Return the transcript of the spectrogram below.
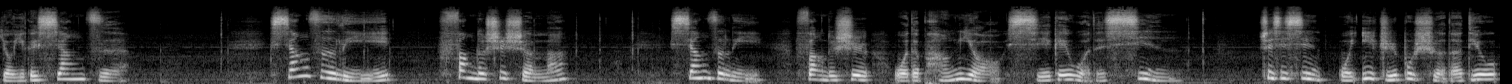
有一个箱子，箱子里放的是什么？箱子里放的是我的朋友写给我的信。这些信我一直不舍得丢，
